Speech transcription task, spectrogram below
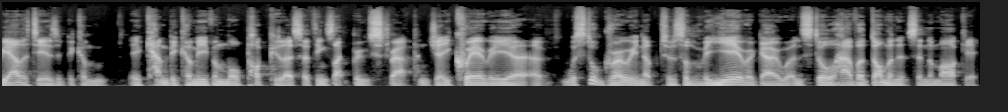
reality is it becomes it can become even more popular. So things like Bootstrap and jQuery uh, uh, were still growing up to sort of a year ago and still have a dominance in the market.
